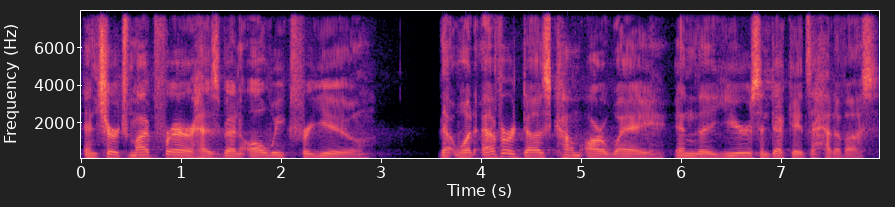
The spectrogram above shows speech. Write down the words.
And, church, my prayer has been all week for you that whatever does come our way in the years and decades ahead of us,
